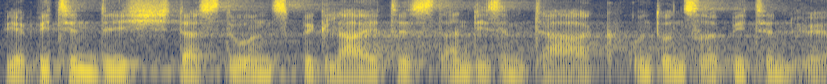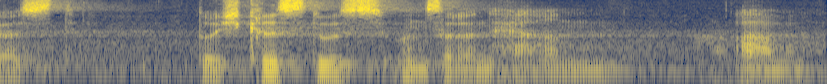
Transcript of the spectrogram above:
Wir bitten dich, dass du uns begleitest an diesem Tag und unsere Bitten hörst. Durch Christus, unseren Herrn. Amen.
